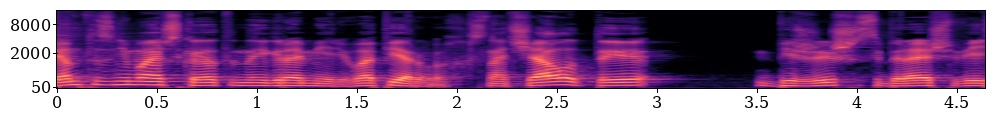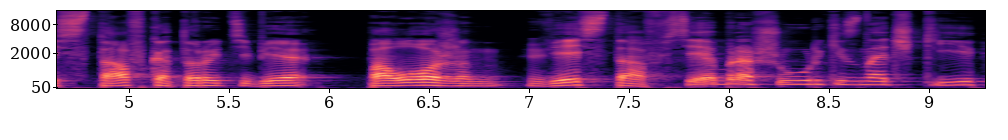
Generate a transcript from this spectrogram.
Чем ты занимаешься, когда ты на Игромире? Во-первых, сначала ты бежишь и собираешь весь став, который тебе положен. Весь став. Все брошюрки, значки.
